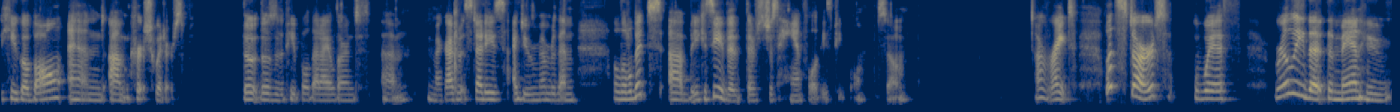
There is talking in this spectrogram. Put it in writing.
Hugo Ball and um, Kurt Schwitters. Th those are the people that I learned um, in my graduate studies. I do remember them a little bit, uh, but you can see that there's just a handful of these people. So, all right, let's start with really the the man who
